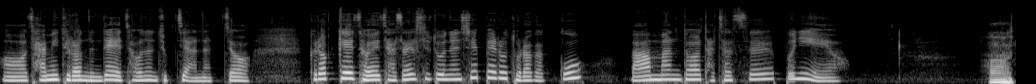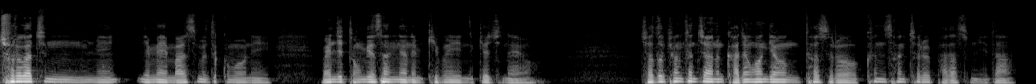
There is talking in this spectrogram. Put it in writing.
어, 잠이 들었는데 저는 죽지 않았죠. 그렇게 저의 자살 시도는 실패로 돌아갔고 마음만 더 다쳤을 뿐이에요. 아, 초라가침님의 말씀을 듣고 보니 왠지 동병상련의 기분이 느껴지네요. 저도 평탄치 않은 가정 환경 탓으로 큰 상처를 받았습니다.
